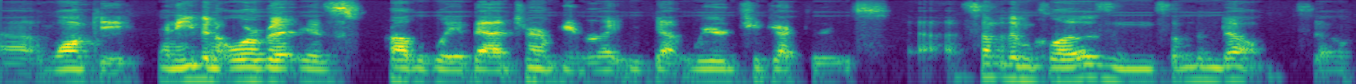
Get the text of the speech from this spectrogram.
uh, wonky. And even orbit is probably a bad term here, right? You've got weird trajectories. Uh, some of them close and some of them don't. So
